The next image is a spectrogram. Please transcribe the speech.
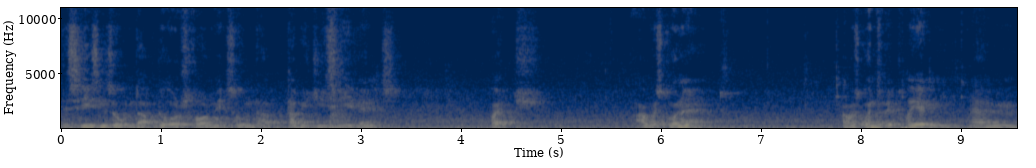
the season's opened up doors for me. It's opened up WGC events, which I was gonna, I was going to be playing um,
